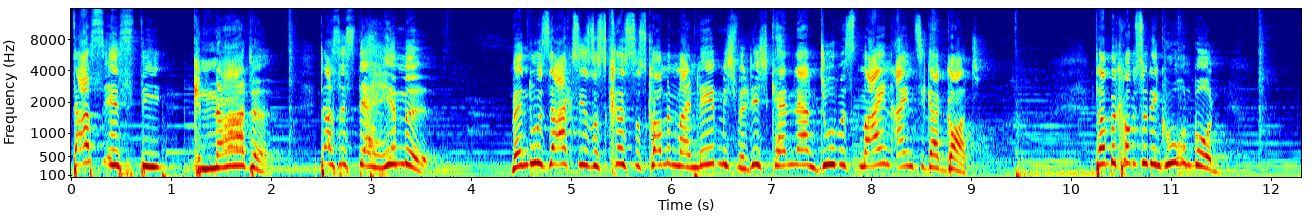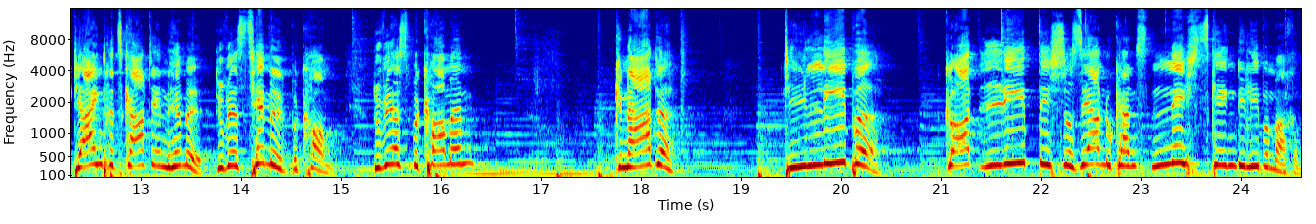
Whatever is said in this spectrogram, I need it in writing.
Das ist die Gnade. Das ist der Himmel. Wenn du sagst, Jesus Christus, komm in mein Leben, ich will dich kennenlernen, du bist mein einziger Gott, dann bekommst du den Kuchenboden, die Eintrittskarte in den Himmel. Du wirst Himmel bekommen. Du wirst bekommen Gnade, die Liebe. Gott liebt dich so sehr und du kannst nichts gegen die Liebe machen.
